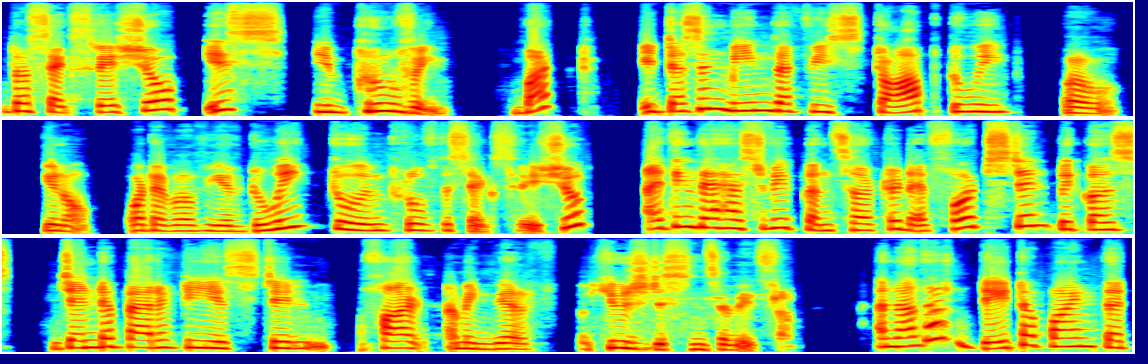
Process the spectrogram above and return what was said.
the sex ratio is improving, but it doesn't mean that we stop doing, uh, you know, whatever we are doing to improve the sex ratio. I think there has to be concerted effort still because gender parity is still far, I mean, we are a huge distance away from. Another data point that,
